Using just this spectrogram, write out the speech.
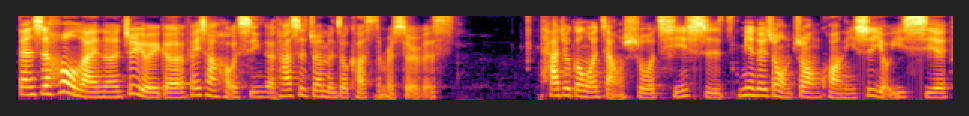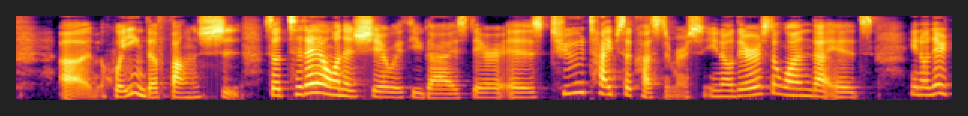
但是后来呢，就有一个非常好心的，他是专门做 customer service。他就跟我讲说，其实面对这种状况，你是有一些 uh, So today I want to share with you guys there is two types of customers. You know, there's the one that it's, you know, they're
